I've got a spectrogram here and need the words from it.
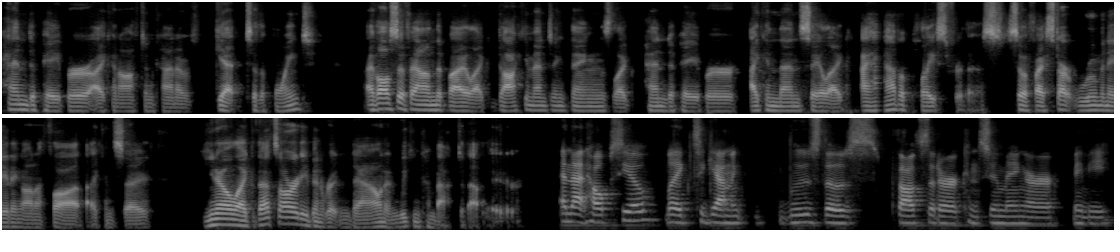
pen to paper i can often kind of get to the point. I've also found that by like documenting things like pen to paper i can then say like i have a place for this. So if i start ruminating on a thought i can say you know like that's already been written down and we can come back to that later. And that helps you like to of lose those thoughts that are consuming or maybe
